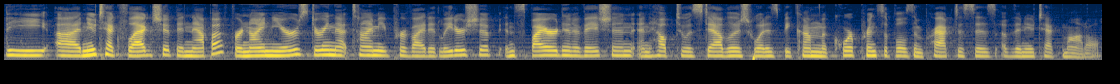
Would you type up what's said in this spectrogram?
the uh, New Tech flagship in Napa for nine years. During that time, he provided leadership, inspired innovation, and helped to establish what has become the core principles and practices of the New Tech model.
